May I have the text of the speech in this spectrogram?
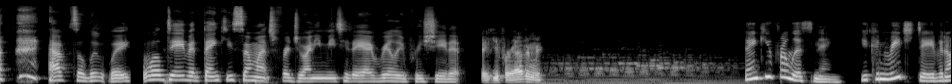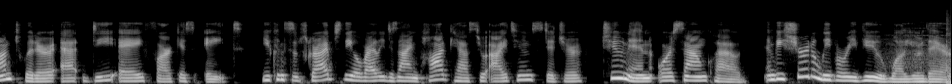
Absolutely. Well, David, thank you so much for joining me today. I really appreciate it. Thank you for having me. Thank you for listening. You can reach David on Twitter at DAFarkas8. You can subscribe to the O'Reilly Design podcast through iTunes, Stitcher, TuneIn, or SoundCloud. And be sure to leave a review while you're there.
